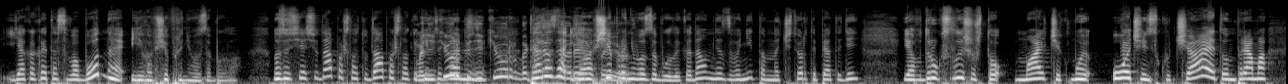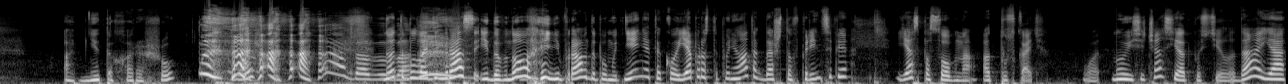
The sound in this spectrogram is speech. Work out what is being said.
я какая-то свободная, и я вообще про него забыла. Ну, то есть я сюда пошла, туда пошла, какими-то Маникюр, занималась. педикюр, Да-да-да, я вообще про появилось. него забыла. И когда он мне звонит там на четвертый, пятый день, я вдруг слышу, что мальчик мой очень скучает, он прямо, а мне-то хорошо. Но это да. было один раз и давно, и неправда, помутнение такое. Я просто поняла тогда, что, в принципе, я способна отпускать. Вот. Ну и сейчас я отпустила. Да, я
